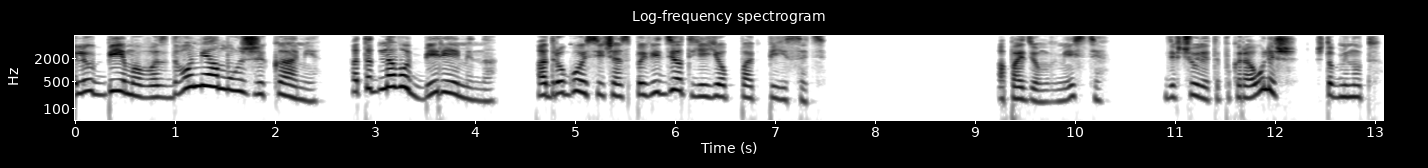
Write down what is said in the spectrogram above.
Любимого с двумя мужиками. От одного беременна, а другой сейчас поведет ее пописать. А пойдем вместе? Девчуля, ты покараулишь? чтобы минут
